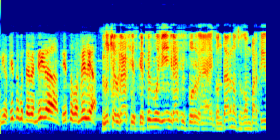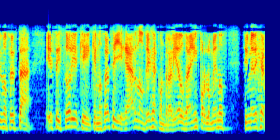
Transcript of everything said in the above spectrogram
Diosito que te bendiga, a tu familia. Muchas gracias, que estés muy bien, gracias por eh, contarnos o compartirnos esta esta historia que, que nos hace llegar, nos deja contrariados, a mí por lo menos sí me deja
